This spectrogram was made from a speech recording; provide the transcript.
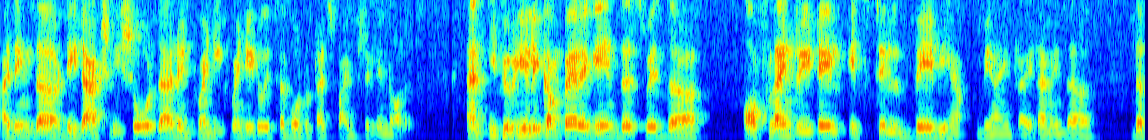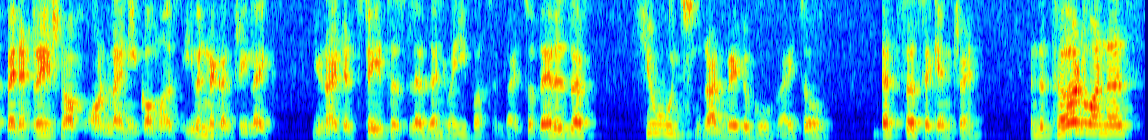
I think the data actually showed that in 2022 it's about to touch five trillion dollars. And if you really compare again this with the offline retail it's still way behind, behind right i mean the the penetration of online e-commerce even in a country like united states is less than 20% right so there is a huge runway to go right? So that's the second trend. And the third one is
